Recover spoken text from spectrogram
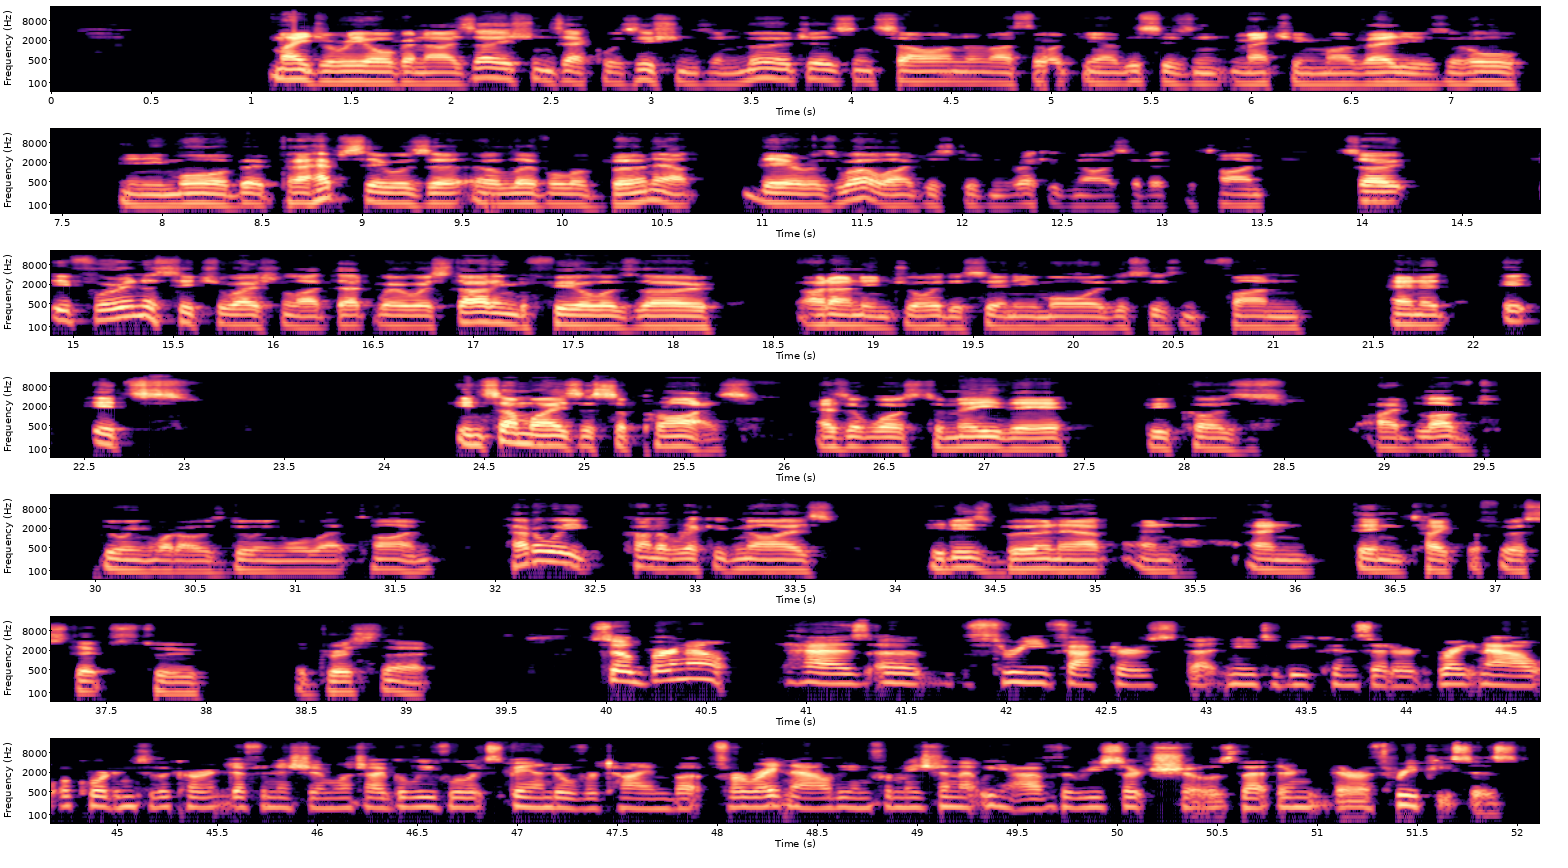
major reorganizations, acquisitions and mergers and so on. And I thought, you know, this isn't matching my values at all anymore. But perhaps there was a, a level of burnout there as well. I just didn't recognize it at the time. So if we're in a situation like that where we're starting to feel as though I don't enjoy this anymore, this isn't fun, and it it it's in some ways a surprise, as it was to me there, because I'd loved doing what I was doing all that time. How do we kind of recognize it is burnout and and then take the first steps to address that? So burnout has uh, three factors that need to be considered right now, according to the current definition, which I believe will expand over time. But for right now, the information that we have, the research shows that there, there are three pieces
